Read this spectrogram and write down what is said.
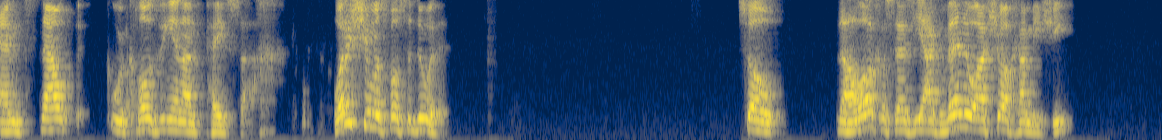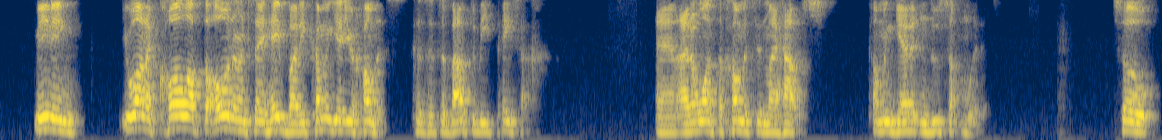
And it's now we're closing in on Pesach. What is Shimon supposed to do with it? So the halacha says Yakvenu Asha Chamishi, meaning you want to call up the owner and say, "Hey, buddy, come and get your chametz because it's about to be Pesach, and I don't want the chametz in my house. Come and get it and do something with it." So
